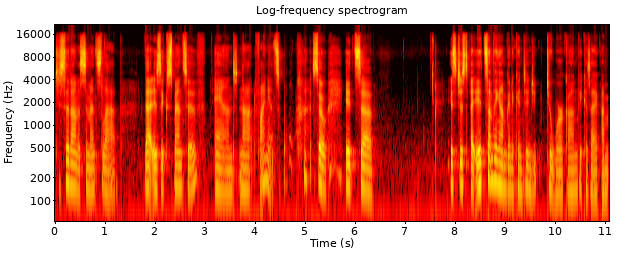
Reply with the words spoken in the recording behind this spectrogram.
to sit on a cement slab that is expensive and not financeable. so it's uh, it's just uh, it's something I'm going to continue to work on because I, I'm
